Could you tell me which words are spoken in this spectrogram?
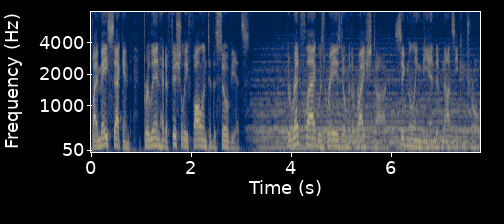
By May 2nd, Berlin had officially fallen to the Soviets. The red flag was raised over the Reichstag, signaling the end of Nazi control.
